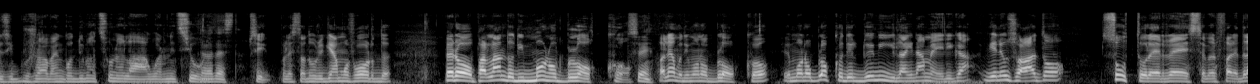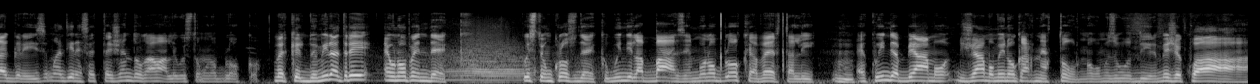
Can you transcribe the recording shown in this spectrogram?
si bruciava in continuazione la guarnizione. Della testa? Sì, quello è stato un richiamo Ford. Però parlando di monoblocco, Sì. parliamo di monoblocco, il monoblocco del 2000 in America viene usato sotto l'RS per fare drag race, mantiene 700 cavalli questo monoblocco. Perché il 2003 è un open deck, questo è un close deck, quindi la base, il monoblocco è aperta lì Mm. e quindi abbiamo diciamo meno carne attorno, come si può dire. Invece qua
